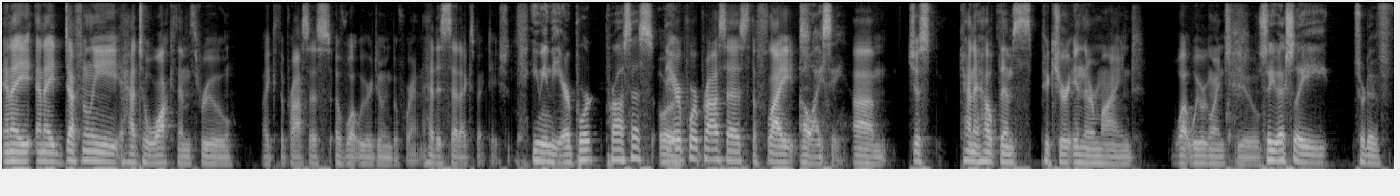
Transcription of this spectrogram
and I and I definitely had to walk them through like the process of what we were doing beforehand. I had to set expectations. You mean the airport process or The airport process, the flight, Oh, I see. um, just kind of help them s- picture in their mind what we were going to do. So you actually sort of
